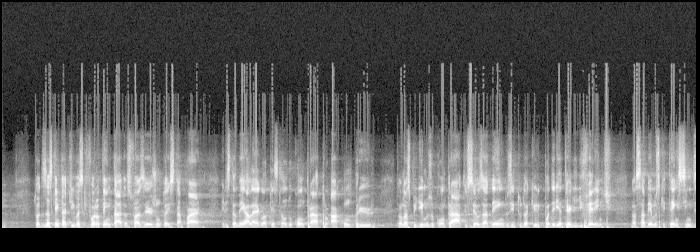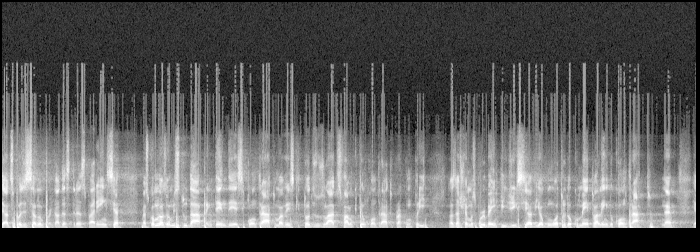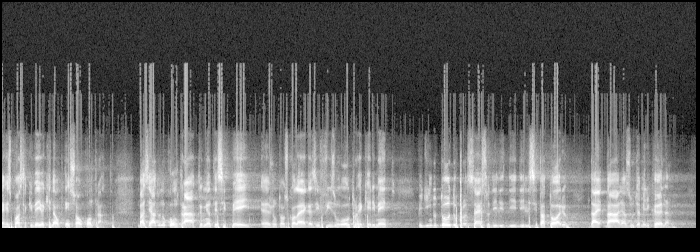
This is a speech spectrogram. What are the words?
Todas as tentativas que foram tentadas fazer junto à Estapar, eles também alegam a questão do contrato a cumprir. Então nós pedimos o contrato e seus adendos e tudo aquilo que poderia ter de diferente. Nós sabemos que tem sim à disposição no portal das transparência, mas como nós vamos estudar para entender esse contrato, uma vez que todos os lados falam que tem um contrato para cumprir, nós achamos por bem pedir se havia algum outro documento além do contrato, né? E a resposta que veio é que não, que tem só o contrato. Baseado no contrato, eu me antecipei é, junto aos colegas e fiz um outro requerimento pedindo todo o processo de, de, de licitatório da, da, área azul de Americana.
